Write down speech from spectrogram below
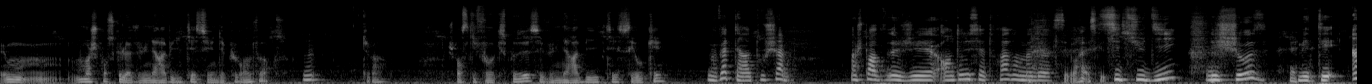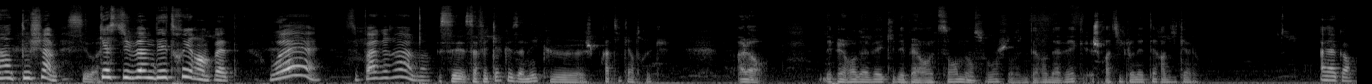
et moi, je pense que la vulnérabilité, c'est une des plus grandes forces. Mm. Tu vois? Je pense qu'il faut exposer ses vulnérabilités, c'est ok. mais en fait, t'es intouchable. Moi, je parle, j'ai entendu cette phrase en mode C'est vrai, ce que si tu dis les choses, mais t'es intouchable. c'est vrai. Qu'est-ce que tu vas me détruire en fait? Ouais, c'est pas grave. Ça fait quelques années que je pratique un truc. Alors, des périodes avec et des périodes sans, mais en ce moment, je suis dans une période avec. Je pratique l'honnêteté radicale. Ah d'accord.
